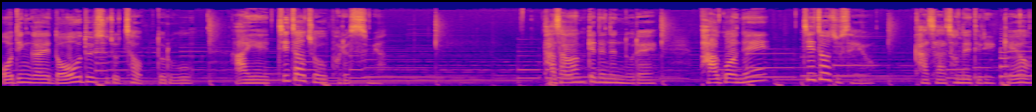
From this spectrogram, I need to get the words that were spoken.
어딘가에 넣어둘 수조차 없도록 아예 찢어줘 버렸으면 가사와 함께 듣는 노래 박원의 찢어주세요. 가사 전해드릴게요.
